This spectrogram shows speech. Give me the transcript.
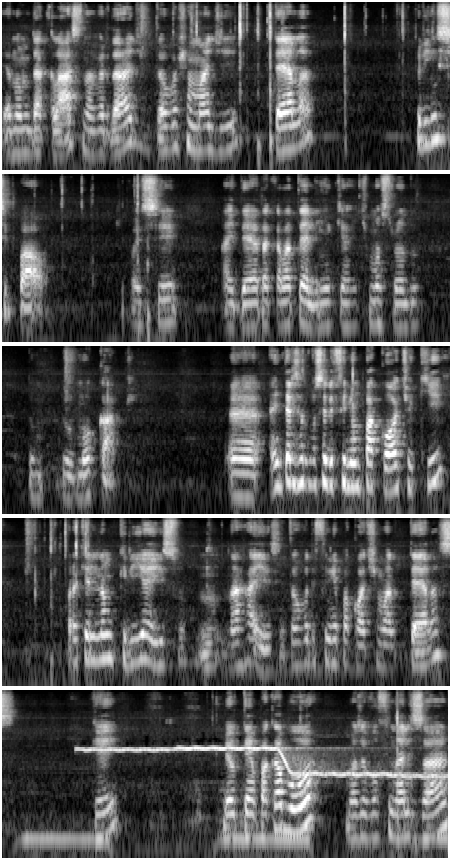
é o nome da classe na verdade, então eu vou chamar de tela principal, que vai ser a ideia daquela telinha que a gente mostrou do, do, do mockup. É, é interessante você definir um pacote aqui para que ele não cria isso na raiz. Então eu vou definir um pacote chamado telas, ok? Meu tempo acabou, mas eu vou finalizar.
